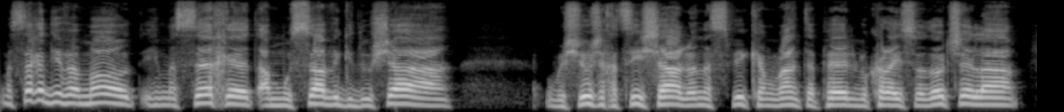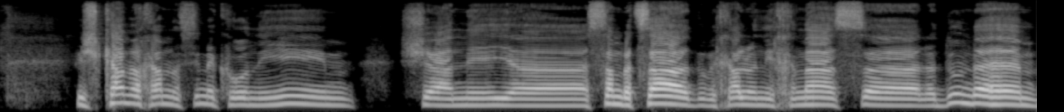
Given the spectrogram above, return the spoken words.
מסכת יבמות היא מסכת עמוסה וקדושה, ובשיעור של חצי שעה לא נספיק כמובן לטפל בכל היסודות שלה. יש כמה וכמה נושאים עקרוניים שאני uh, שם בצד ובכלל לא נכנס uh, לדון בהם,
